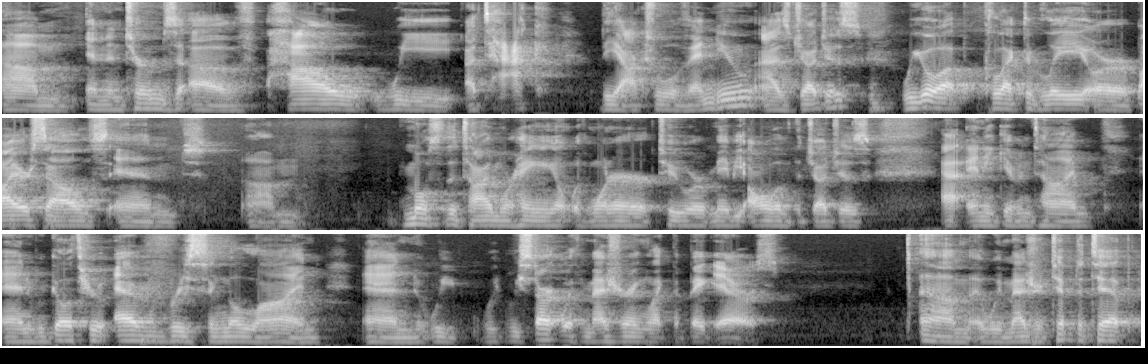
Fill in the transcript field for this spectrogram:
Um, and in terms of how we attack the actual venue as judges, we go up collectively or by ourselves, and um, most of the time we're hanging out with one or two or maybe all of the judges at any given time, and we go through every single line, and we we, we start with measuring like the big errors. Um, we measure tip to tip,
